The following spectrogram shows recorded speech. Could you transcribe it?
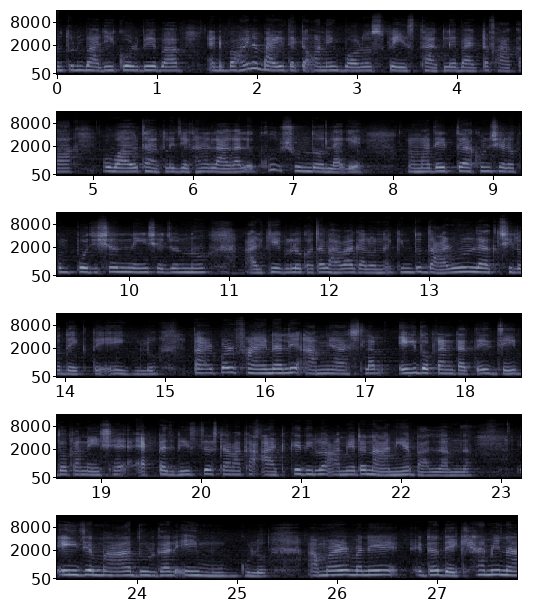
নতুন বাড়ি করবে বা একটা, হয় না বাড়িতে একটা অনেক বড় স্পেস থাকলে বা একটা ফাঁকা ওয়াল থাকলে যেখানে লাগালে খুব সুন্দর লাগে। আমাদের তো এখন সেরকম পজিশন নেই, সেজন্য আর কি এগুলোর কথা ভাবা গেল না, কিন্তু দারুণ লাগছিল দেখতে এইগুলো। তারপর ফাইনালি আমি আসলাম এই দোকানটাতে, যেই দোকানে এসে একটা জিনিস জাস্ট আমাকে আটকে দিল, আমি এটা না নিয়ে পারলাম না। এই যে মা দুর্গার এই মুখগুলো, আমার মানে এটা দেখে আমি না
